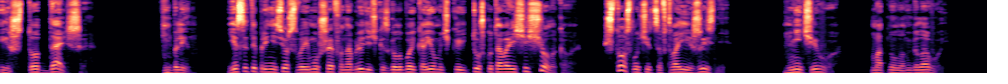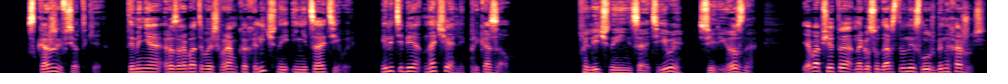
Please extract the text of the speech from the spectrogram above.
И что дальше? Блин, если ты принесешь своему шефу на блюдечко с голубой каемочкой тушку товарища Щелокова, что случится в твоей жизни? Ничего, — мотнул он головой. Скажи все-таки, ты меня разрабатываешь в рамках личной инициативы? Или тебе начальник приказал?» «Личные инициативы? Серьезно? Я вообще-то на государственной службе нахожусь.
